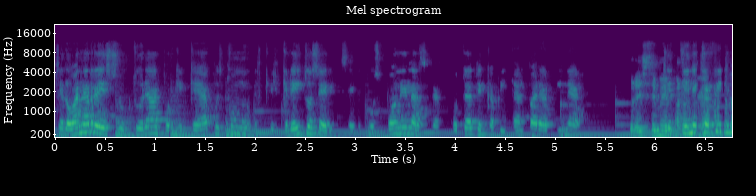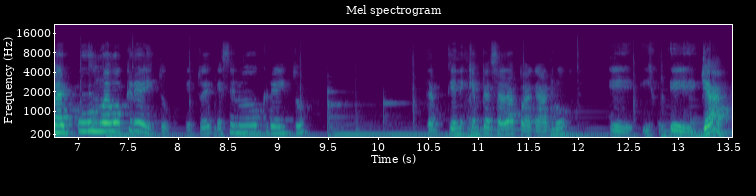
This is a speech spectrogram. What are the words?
se lo van a reestructurar porque queda pues como el crédito se, se pospone las cuotas de capital para el final. tiene que firmar un nuevo crédito. Entonces, ese nuevo crédito tiene que empezar a pagarlo eh, eh, ya.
